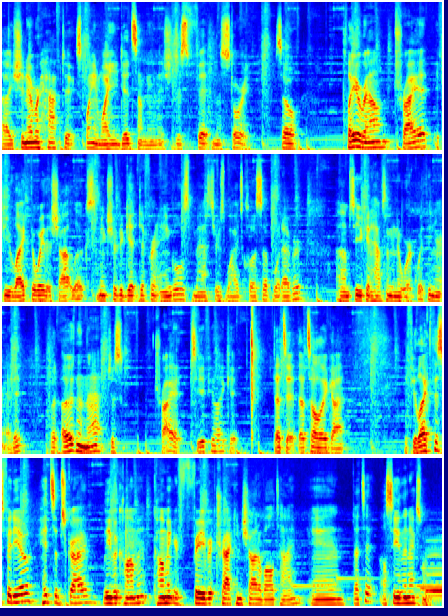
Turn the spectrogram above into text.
Uh, you should never have to explain why you did something, it should just fit in the story. So play around, try it. If you like the way the shot looks, make sure to get different angles, masters, wides, close-up, whatever, um, so you can have something to work with in your edit. But other than that, just try it, see if you like it. That's it, that's all I got. If you liked this video, hit subscribe, leave a comment, comment your favorite tracking shot of all time, and that's it. I'll see you in the next one.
